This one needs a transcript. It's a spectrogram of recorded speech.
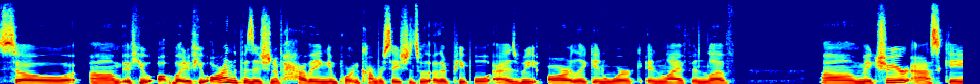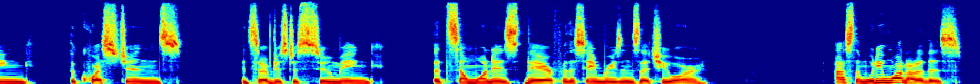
so um, if you, but if you are in the position of having important conversations with other people, as we are like in work, in life, in love, um, make sure you're asking the questions instead of just assuming that someone is there for the same reasons that you are. Ask them, what do you want out of this?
